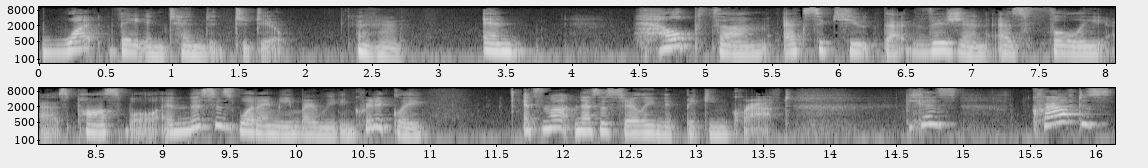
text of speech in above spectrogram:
what they intended to do. Mm-hmm. And help them execute that vision as fully as possible. And this is what I mean by reading critically. It's not necessarily nitpicking craft because craft is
